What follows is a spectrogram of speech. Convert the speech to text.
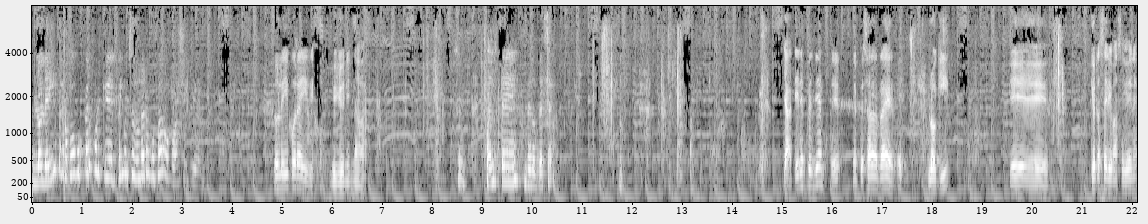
lo leí, pero no puedo buscar porque tengo el celular ocupado, pues, así que. Lo leí por ahí, dijo. Yuyunin nada. Fuente de los deseos. Ya, tienes pendiente de empezar a traer Loki. Eh, ¿Qué otra serie más se viene?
